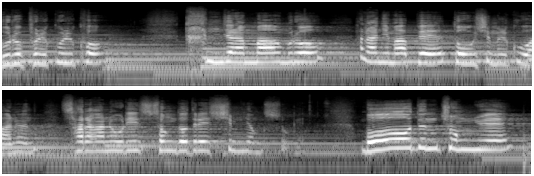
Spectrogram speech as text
무릎을 꿇고 간절한 마음으로 하나님 앞에 도우심을 구하는 사랑하는 우리 성도들의 심령 속에 모든 종류의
